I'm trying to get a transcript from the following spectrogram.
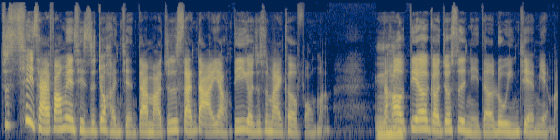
就是器材方面其实就很简单嘛，就是三大样，第一个就是麦克风嘛。然后第二个就是你的录音界面嘛。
